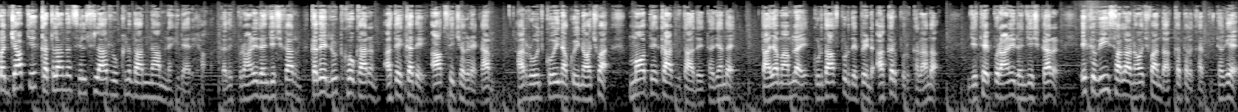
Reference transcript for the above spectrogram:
ਪੰਜਾਬ 'ਚ ਕਤਲਾਂ ਦਾ ਸਿਲਸਿਲਾ ਰੁਕਣ ਦਾ ਨਾਮ ਨਹੀਂ ਲੈ ਰਿਹਾ। ਕਦੇ ਪੁਰਾਣੀ ਰੰਜਿਸ਼ ਕਾਰਨ, ਕਦੇ ਲੁੱਟ-ਖੋਹ ਕਾਰਨ ਅਤੇ ਕਦੇ ਆਪਸੀ ਝਗੜੇ ਕਾਰਨ। ਹਰ ਰੋਜ਼ ਕੋਈ ਨਾ ਕੋਈ ਨੌਜਵਾਨ ਮੌਤ ਦੇ ਘਾਟ ਉਤਾਰ ਦਿੱਤਾ ਜਾਂਦਾ ਹੈ। ਤਾਜ਼ਾ ਮਾਮਲਾ ਹੈ ਗੁਰਦਾਸਪੁਰ ਦੇ ਪਿੰਡ ਅਕਰਪੁਰ ਕਲਾਂ ਦਾ, ਜਿੱਥੇ ਪੁਰਾਣੀ ਰੰਜਿਸ਼ ਕਾਰਨ ਇੱਕ 20 ਸਾਲਾ ਨੌਜਵਾਨ ਦਾ ਕਤਲ ਕਰ ਦਿੱਤਾ ਗਿਆ ਹੈ।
